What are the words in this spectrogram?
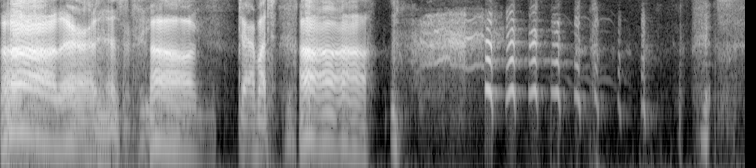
Ah, there it is. Oh, damn it. Ah.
